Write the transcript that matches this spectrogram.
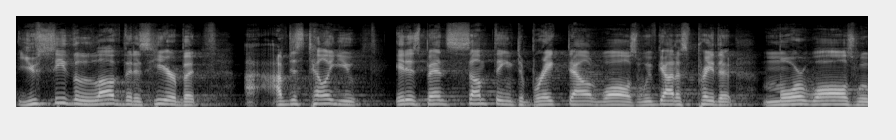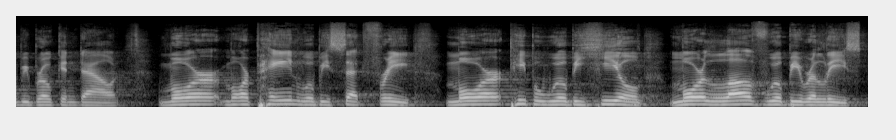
You see the love that is here, but I, I'm just telling you, it has been something to break down walls. We've got to pray that more walls will be broken down, more, more pain will be set free, more people will be healed, more love will be released,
